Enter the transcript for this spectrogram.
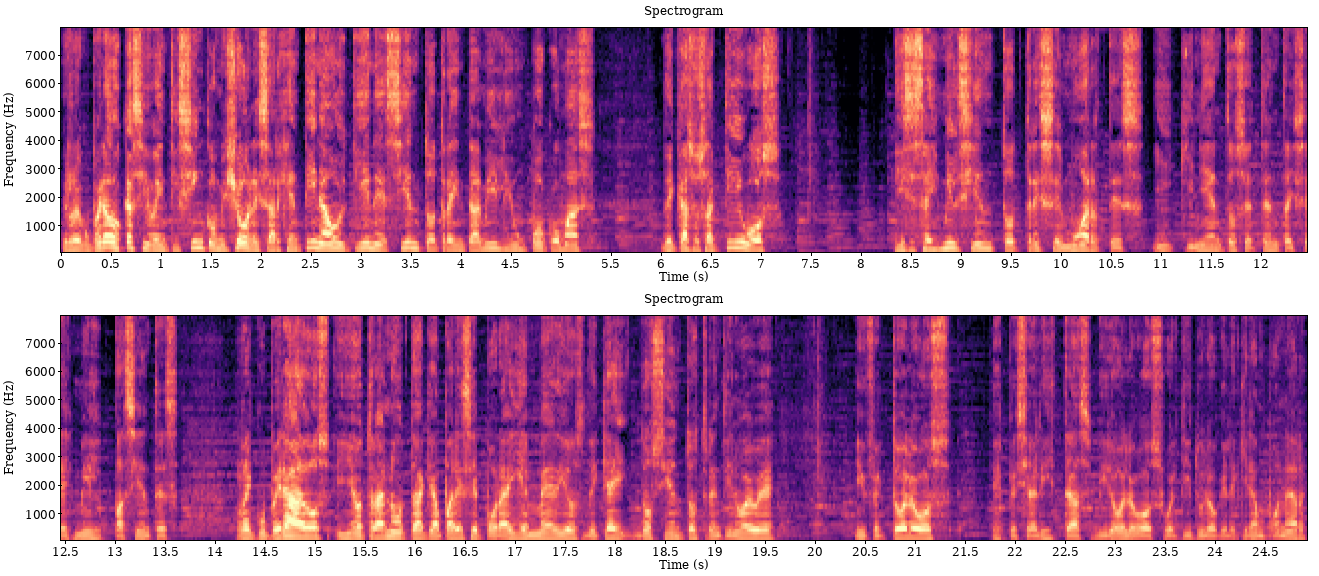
y recuperados casi 25 millones. Argentina hoy tiene 130 mil y un poco más de casos activos, 16.113 muertes y 576.000 pacientes recuperados. Y otra nota que aparece por ahí en medios de que hay 239 infectólogos, especialistas, virólogos o el título que le quieran poner,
